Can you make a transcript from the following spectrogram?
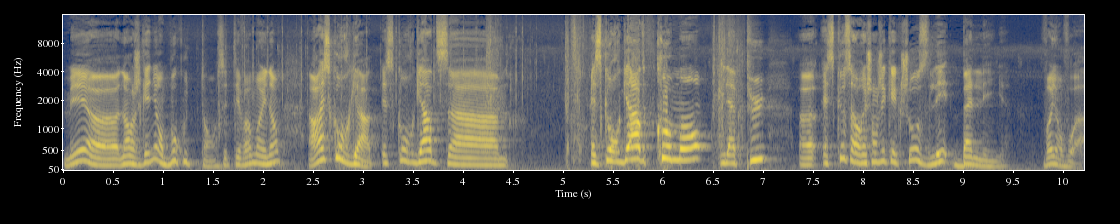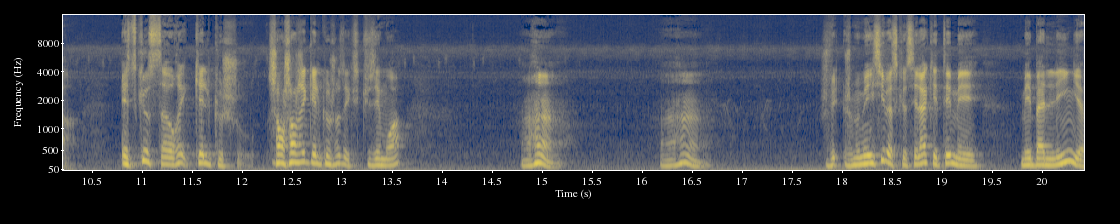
mais euh, non, j'ai gagné en beaucoup de temps. C'était vraiment énorme. Alors, est-ce qu'on regarde? Est-ce qu'on regarde ça Est-ce qu'on regarde comment il a pu euh, Est-ce que ça aurait changé quelque chose les banlings Voyons voir. Est-ce que ça aurait quelque chose Changé quelque chose Excusez-moi. Ah, ah. Ah, je me mets ici parce que c'est là qu'étaient mes, mes banlings.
